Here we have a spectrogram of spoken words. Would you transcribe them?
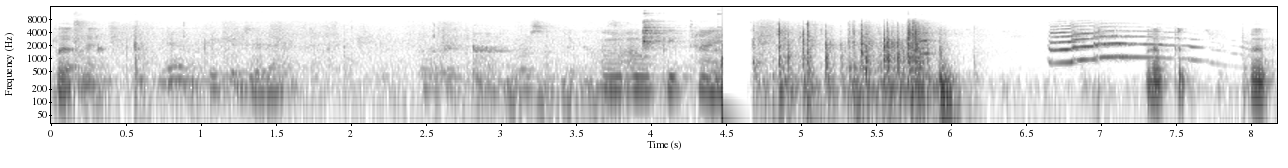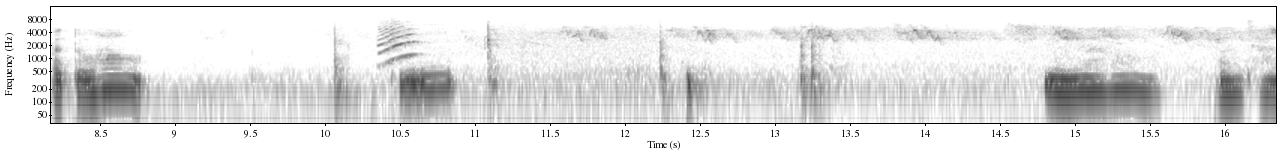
เปิดไหมเอาเอาพริกไทย เปิดเปิดประตูห้องจี๊บนี่หน้าห้องตอนเช้า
